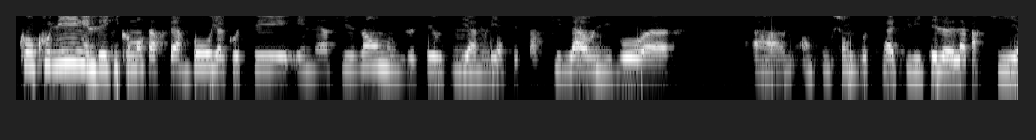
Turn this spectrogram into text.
cocooning, et dès qu'il commence à faire beau, il y a le côté énergisant. Donc, je sais aussi, mhm. après, il y a cette partie-là au niveau, euh, euh, en fonction de votre créativité, la partie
